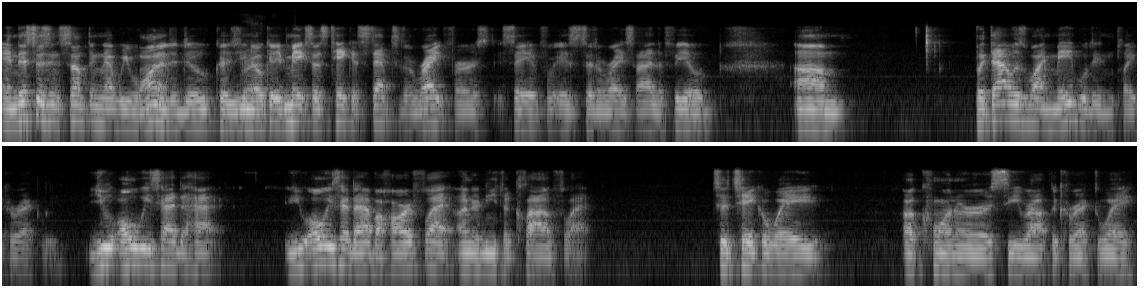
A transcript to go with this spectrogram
And this isn't something that we wanted to do because you know it makes us take a step to the right first, say if it's to the right side of the field. Um, but that was why Mabel didn't play correctly. You always had to have you always had to have a hard flat underneath a cloud flat to take away a corner or a C route the correct way.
